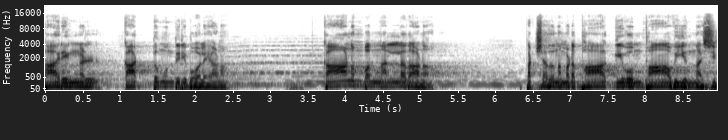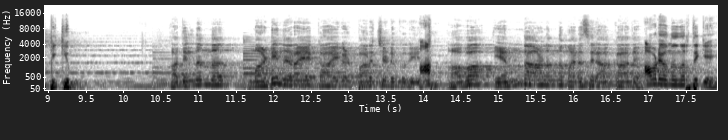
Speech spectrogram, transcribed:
കാര്യങ്ങൾ കാട്ടുമുന്തിരി പോലെയാണ്. കാണുമ്പം നല്ലതാണ്. പക്ഷെ അത് നമ്മുടെ ഭാഗ്യവും ഭാവിയും നശിപ്പിക്കും. അതിൽ നിന്ന് മടി നിറയെ കായകൾ പറിച്ചെടുക്കുകയും അവ എന്താണെന്ന് മനസ്സിലാക്കാതെ അവിടെ ഒന്ന് നിർത്തിക്കേ.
